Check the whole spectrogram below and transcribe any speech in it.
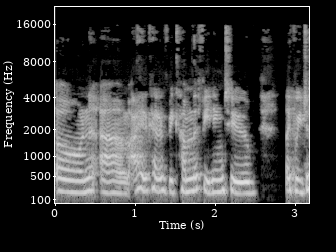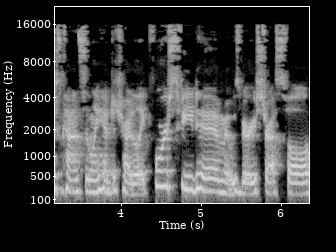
own. Um, I had kind of become the feeding tube. Like we just constantly had to try to like force feed him. It was very stressful.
